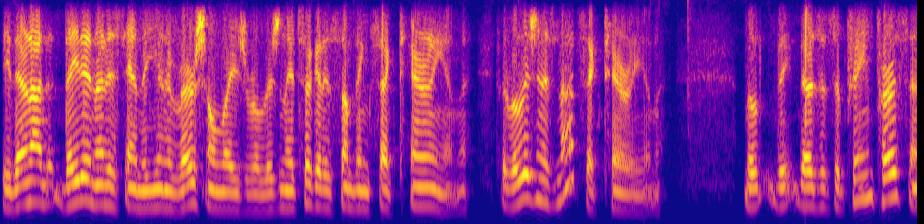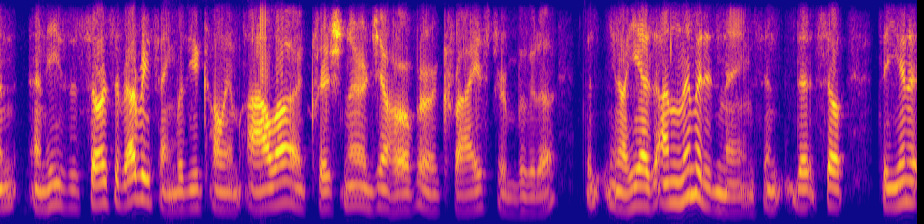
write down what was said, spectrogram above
See, they're not. They didn't understand the universal nature of religion. They took it as something sectarian. But religion is not sectarian there's a supreme person, and he's the source of everything. Whether you call him Allah or Krishna or Jehovah or Christ or Buddha, but, you know he has unlimited names, and the, so the uni,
